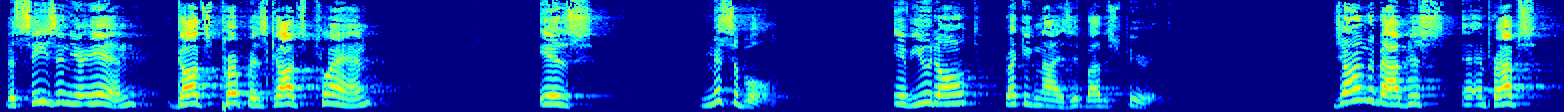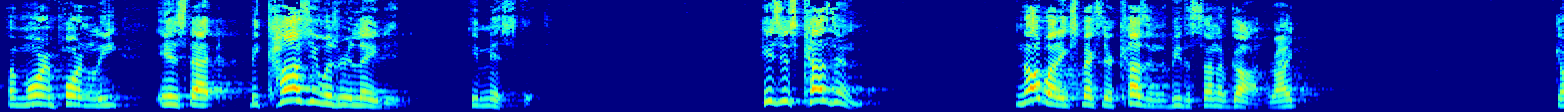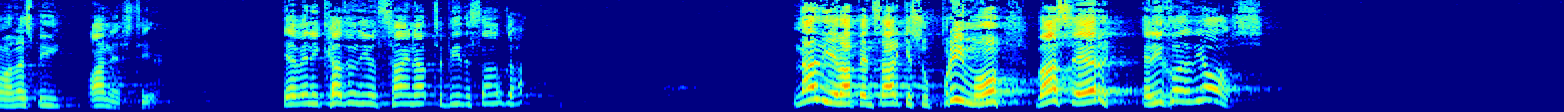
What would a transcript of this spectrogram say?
The season you're in, God's purpose, God's plan is missable if you don't recognize it by the Spirit. John the Baptist, and perhaps more importantly, is that because he was related, he missed it. He's his cousin. Nobody expects their cousin to be the son of God, right? Come on, let's be honest here. You have any cousins you would sign up to be the son of God? Nadie va a pensar que su primo va a ser el hijo de Dios.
